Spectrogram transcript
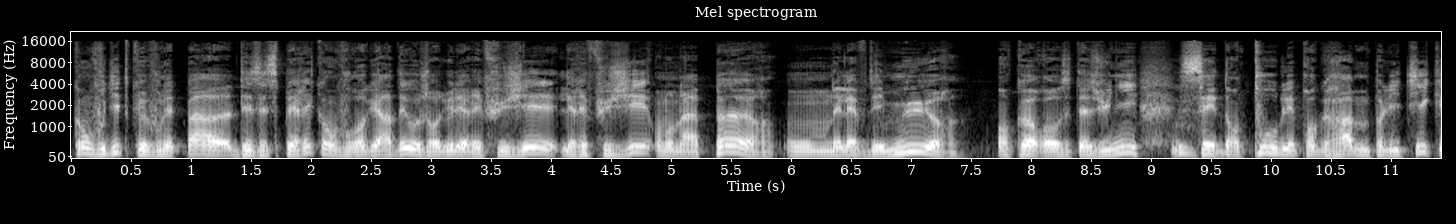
Quand vous dites que vous n'êtes pas désespéré, quand vous regardez aujourd'hui les réfugiés, les réfugiés, on en a peur. On élève des murs. Encore aux États-Unis, c'est dans tous les programmes politiques,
